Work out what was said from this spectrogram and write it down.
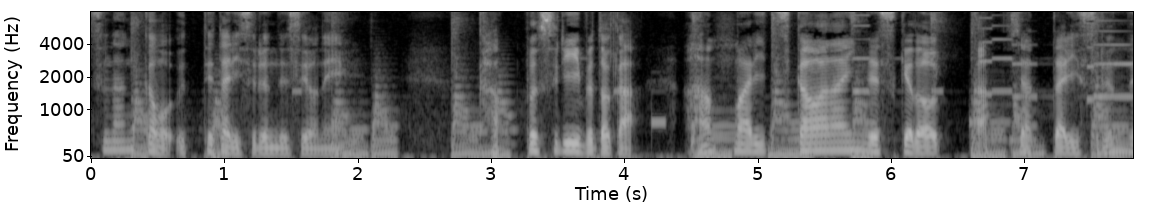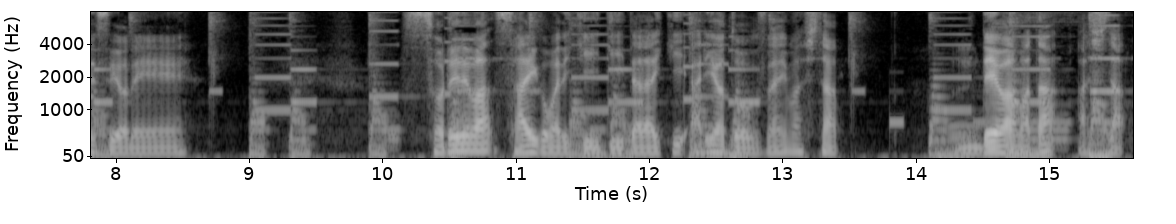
ズなんかも売ってたりするんですよね。カップスリーブとか、あんまり使わないんですけど、買っちゃったりするんですよね。それでは最後まで聞いていただきありがとうございました。ではまた明日。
